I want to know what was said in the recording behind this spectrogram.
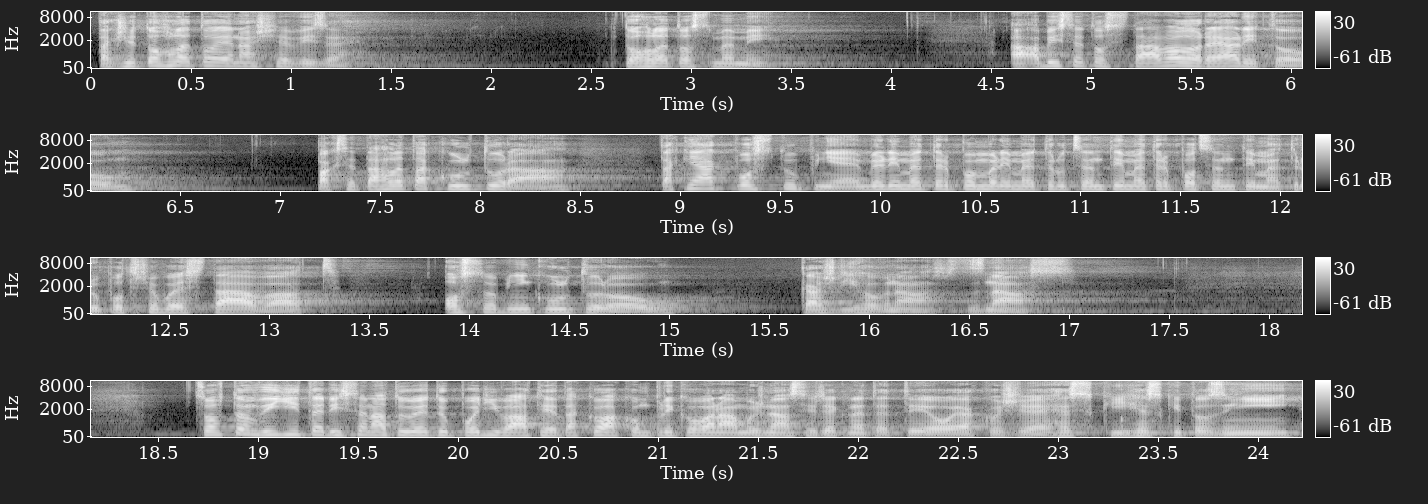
Takže tohle to je naše vize. Tohle to jsme my. A aby se to stávalo realitou, pak se tahle ta kultura, tak nějak postupně, milimetr po milimetru, centimetr po centimetru, potřebuje stávat osobní kulturou každého v nás, z nás. Co v tom vidíte, když se na tu větu podíváte, je taková komplikovaná, možná si řeknete, ty jo, jakože hezký, hezky to zní.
